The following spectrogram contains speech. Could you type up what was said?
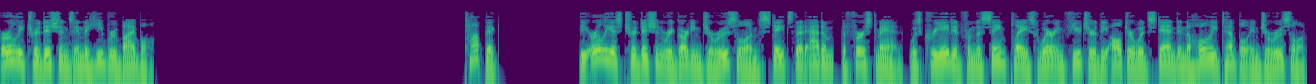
Early traditions in the Hebrew Bible the earliest tradition regarding Jerusalem states that Adam, the first man, was created from the same place where in future the altar would stand in the Holy Temple in Jerusalem.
